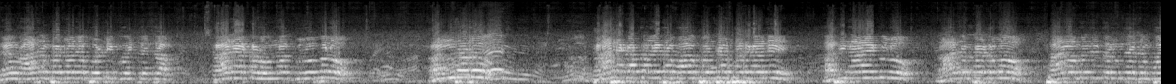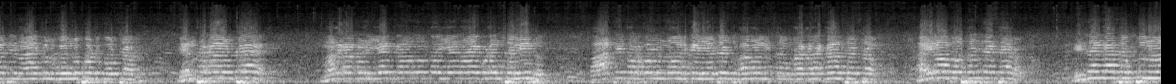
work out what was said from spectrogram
మేము రాజంపేటలోనే పోటీకి వచ్చేసాం కానీ అక్కడ ఉన్న గ్రూపులు అందరూ కార్యకర్తలు అయితే బాగా పనిచేస్తారు కానీ అధినాయకులు రాజంపేటలో చాలా మంది తెలుగుదేశం పార్టీ నాయకులు వెన్నుపోటుకు పట్టుకొచ్చారు ఎంతగా అంటే మనకు అక్కడ ఏ గ్రామంలో ఏ నాయకుడు అని తెలియదు పార్టీ తరఫున ఉన్న వారికి ఏజెంట్ ఫలాలు ఇచ్చాం రకరకాలు చేస్తాం అయినా మోసం చేశారు. నిజంగా చెప్తున్నా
